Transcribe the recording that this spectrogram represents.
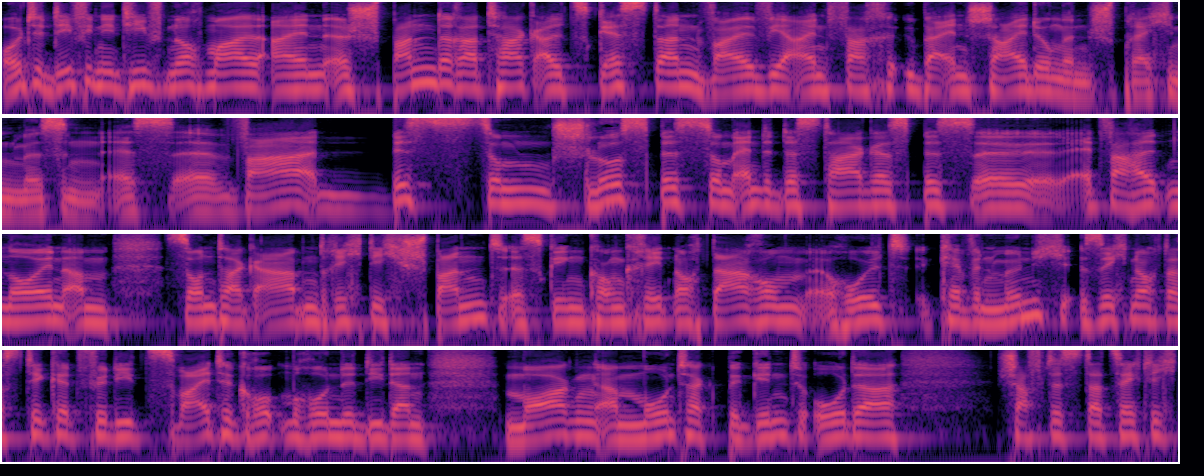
Heute definitiv nochmal ein äh, spannenderer Tag als gestern, weil wir einfach über Entscheidungen sprechen müssen. Es äh, war bis zum Schluss, bis zum Ende des Tages, bis äh, etwa halb neun am Sonntagabend richtig spannend. Es ging konkret noch darum, holt Kevin Münch sich noch das Ticket für die zweite Gruppenrunde, die dann morgen am Montag beginnt oder schafft es tatsächlich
